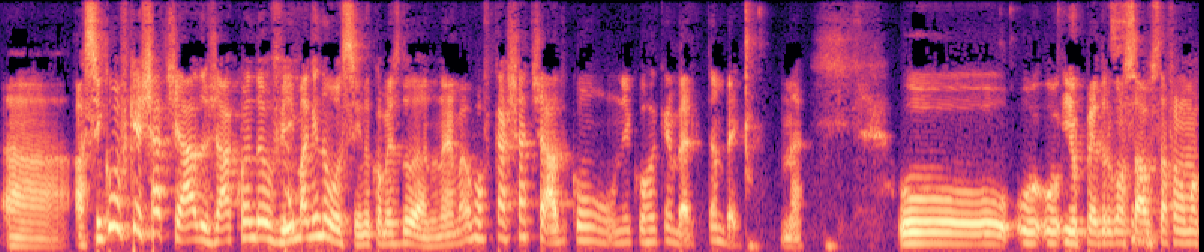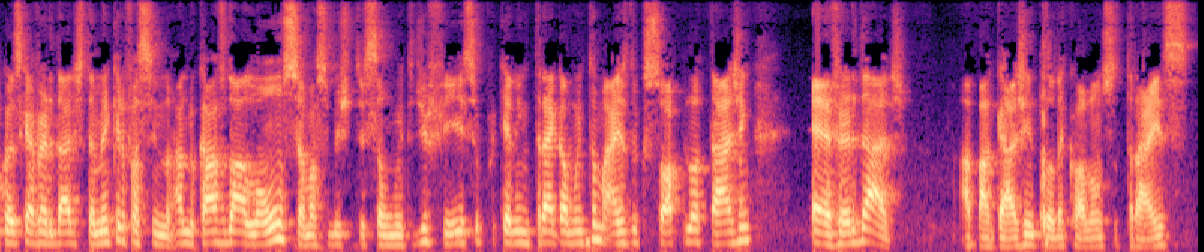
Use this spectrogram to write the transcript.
Uh, assim como eu fiquei chateado já quando eu vi Magnussen no começo do ano, né? Mas eu vou ficar chateado com o Nico Huckenberg também, né? O, o, o, e o Pedro Gonçalves está falando uma coisa que é verdade também, que ele falou assim, no caso do Alonso é uma substituição muito difícil, porque ele entrega muito mais do que só a pilotagem. É verdade. A bagagem toda que o Alonso traz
